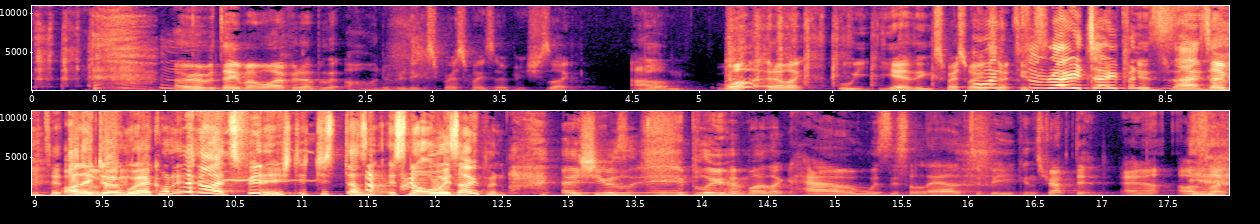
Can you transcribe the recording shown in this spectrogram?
I remember telling my wife, and I'm like, "Oh, I wonder if the expressway's open." She's like, "Um, what?" And I'm like, well, "Yeah, the expressway. Oh, so and it's, the road's open. it's, Like, it's open." 10 Are they to doing 12. work on it? No, it's finished. It just doesn't. It's not always open. And she was, it blew her mind, like, how was this allowed to be constructed? And I, I was Yeah. like,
